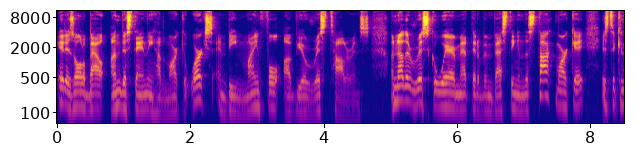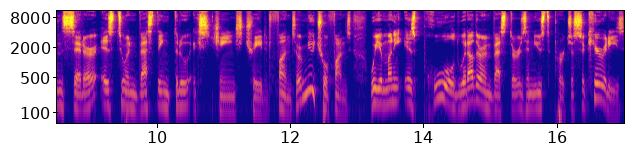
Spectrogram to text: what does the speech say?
it is all about understanding how the market works and being mindful of your risk tolerance. Another risk aware method of investing in the stock market is to consider is to investing through exchange traded funds or mutual funds where your money is pooled with other investors and used to purchase securities.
